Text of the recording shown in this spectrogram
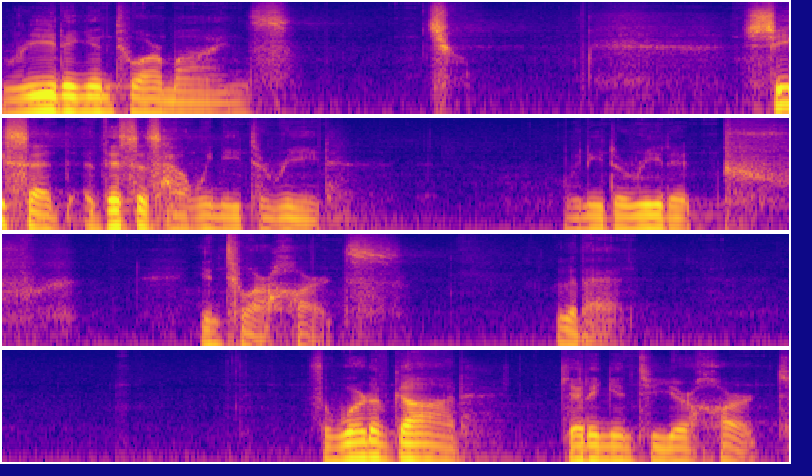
Reading into our minds. She said, This is how we need to read. We need to read it into our hearts. Look at that. It's the Word of God getting into your heart.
